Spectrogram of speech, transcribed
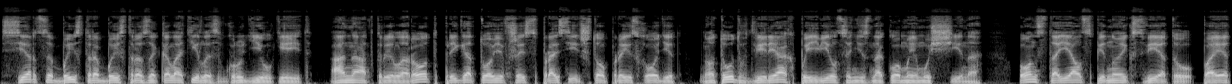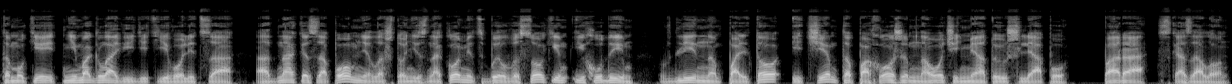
Сердце быстро-быстро заколотилось в груди у Кейт. Она открыла рот, приготовившись спросить, что происходит, но тут в дверях появился незнакомый мужчина. Он стоял спиной к свету, поэтому Кейт не могла видеть его лица, однако запомнила, что незнакомец был высоким и худым, в длинном пальто и чем-то похожим на очень мятую шляпу. «Пора», — сказал он.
